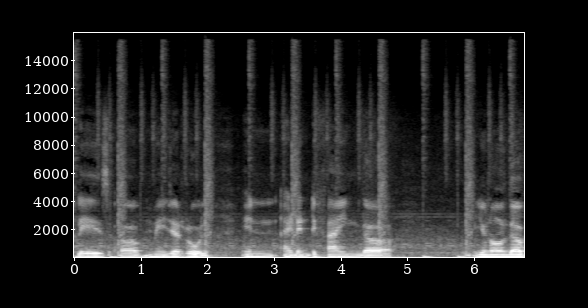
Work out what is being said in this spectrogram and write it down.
plays a major role in identifying the you know the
